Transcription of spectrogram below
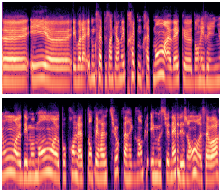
Euh, et, voilà. Donc, ça peut s'incarner très concrètement avec, dans les réunions, des moments pour prendre la température, par exemple, émotionnelle des gens, savoir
